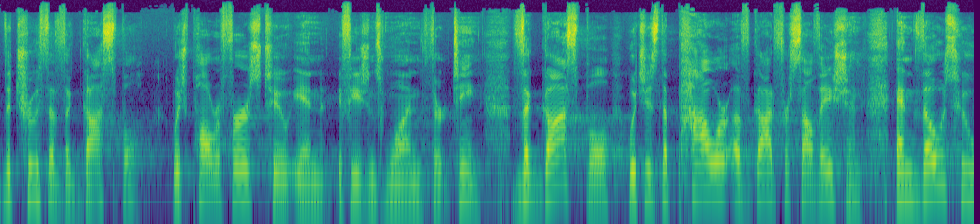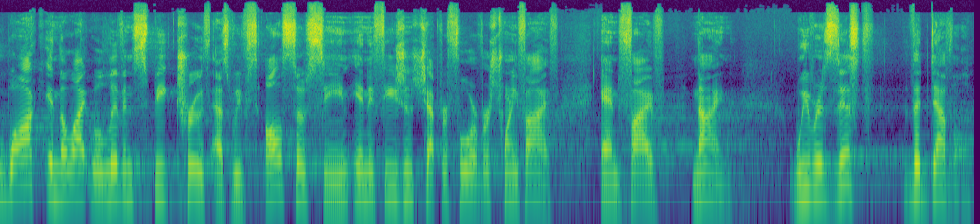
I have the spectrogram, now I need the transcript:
the truth of the gospel which Paul refers to in Ephesians 1:13. The gospel, which is the power of God for salvation. And those who walk in the light will live and speak truth, as we've also seen in Ephesians chapter 4, verse 25 and 5 9. We resist the devil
